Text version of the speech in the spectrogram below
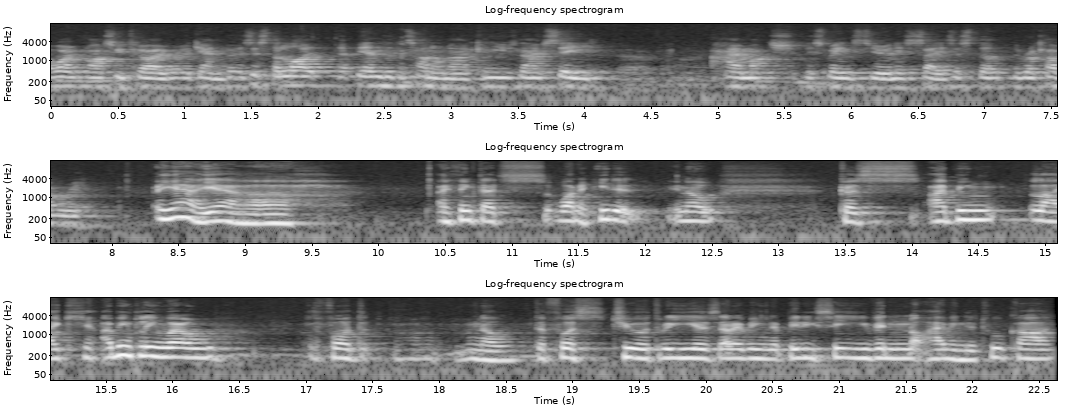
I won't ask you to go over it again, but is this the light at the end of the tunnel now? Can you now see how much this means to you? And is say, is this the, the recovery? Yeah, yeah. Uh, I think that's what I needed, you know, because I've been like I've been playing well for the, you know the first two or three years that I've been in the PDC, even not having the tour card.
